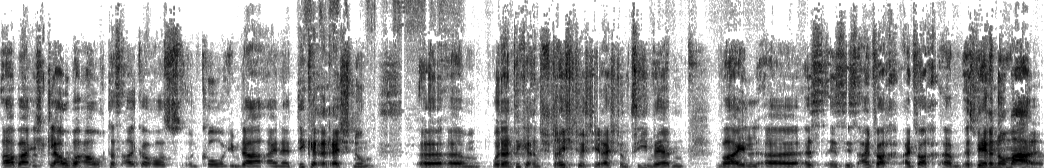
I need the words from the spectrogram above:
Aber ich glaube auch, dass Alcaraz und Co. ihm da eine dickere Rechnung äh, ähm, oder einen dickeren Strich durch die Rechnung ziehen werden, weil äh, es, es ist einfach, einfach ähm, es wäre normal.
